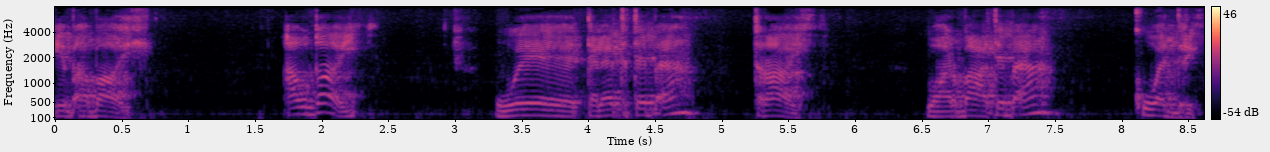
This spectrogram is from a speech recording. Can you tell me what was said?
يبقى bi أو di وتلاتة تبقى tri وأربعة تبقى quadri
